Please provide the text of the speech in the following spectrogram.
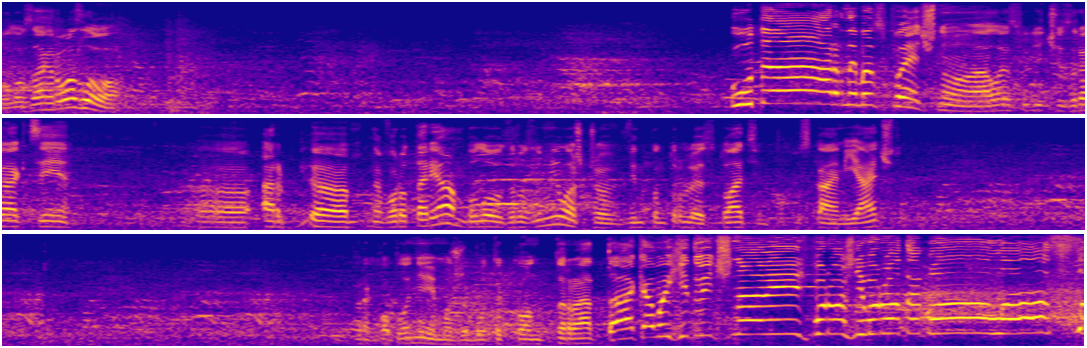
Було загрозливо. Удар небезпечно! Але судячи з реакції е, е, воротаря, було зрозуміло, що він контролює ситуацію, пропускає м'яч. Перехоплення і може бути контратака. Вихід віч навіть! Порожні ворота! Голасо!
